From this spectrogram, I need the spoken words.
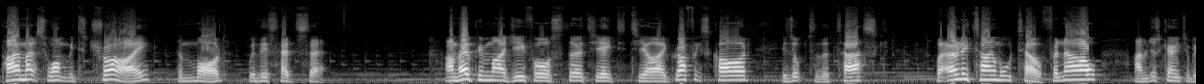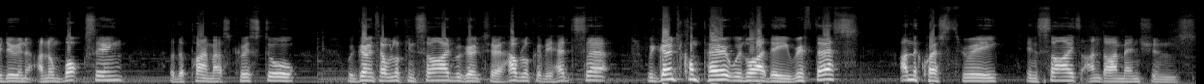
Pimax want me to try the mod with this headset. I'm hoping my GeForce 3080 Ti graphics card is up to the task, but only time will tell. For now, I'm just going to be doing an unboxing of the Pimax Crystal. We're going to have a look inside, we're going to have a look at the headset. We're going to compare it with like the Rift S and the Quest 3 in size and dimensions.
